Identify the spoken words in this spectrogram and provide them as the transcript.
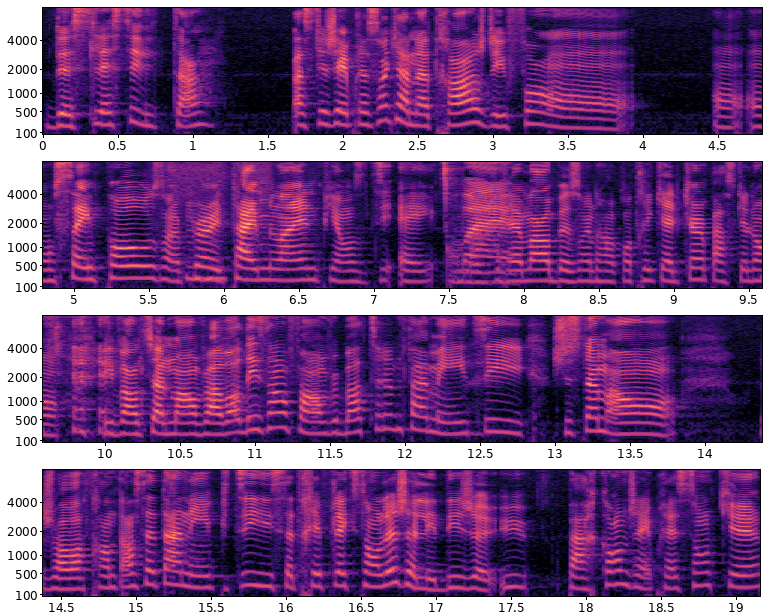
de se laisser le temps. Parce que j'ai l'impression qu'à notre âge, des fois, on, on, on s'impose un peu un timeline, puis on se dit, hey, on a vraiment besoin de rencontrer quelqu'un parce que là, on- éventuellement, on veut avoir des enfants, on veut bâtir une famille. Tu sais, justement, on- je vais avoir 30 ans cette année. Puis, tu sais, cette réflexion-là, je l'ai déjà eue. Par contre, j'ai l'impression que.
